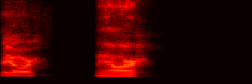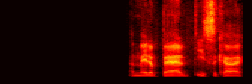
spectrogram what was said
They are. They are. I made a bad isekai.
